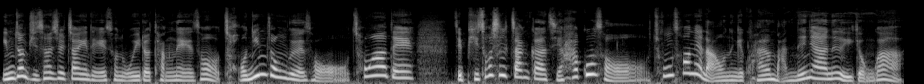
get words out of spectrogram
임 전 비서실장에 대해서는 오히려 당내에서 전임 정부에서 청와대 이제 비서실장까지 하고서 총선에 나오는 게 과연 맞느냐는 의견과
